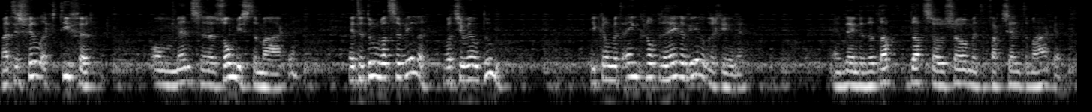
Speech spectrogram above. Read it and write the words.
Maar het is veel actiever om mensen zombies te maken en te doen wat ze willen, wat je wilt doen. Je kan met één knop de hele wereld regeren. En ik denk dat dat, dat sowieso met de vaccin te maken heeft.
